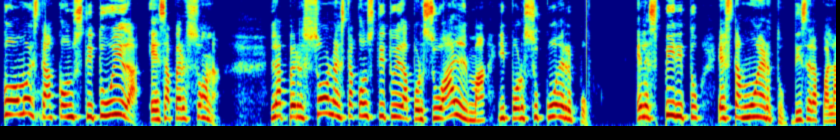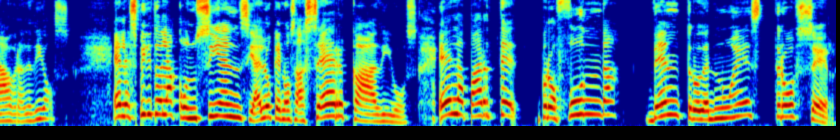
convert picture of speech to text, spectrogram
¿Cómo está constituida esa persona? La persona está constituida por su alma y por su cuerpo. El espíritu está muerto, dice la palabra de Dios. El espíritu es la conciencia, es lo que nos acerca a Dios. Es la parte profunda dentro de nuestro ser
